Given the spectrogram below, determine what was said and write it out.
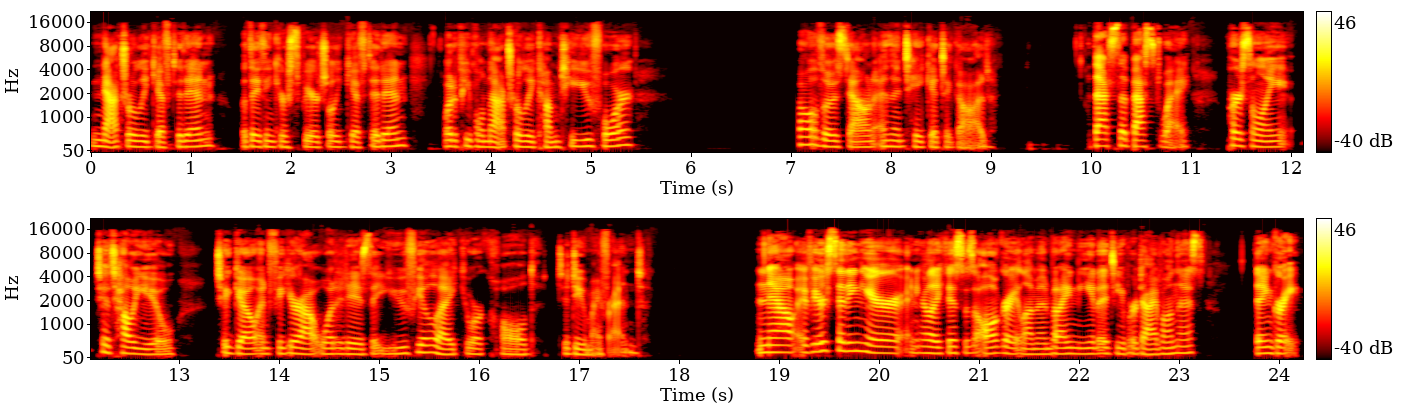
naturally gifted in, what they think you're spiritually gifted in, what do people naturally come to you for? All of those down and then take it to God. That's the best way, personally, to tell you to go and figure out what it is that you feel like you're called to do, my friend. Now, if you're sitting here and you're like, this is all great, Lemon, but I need a deeper dive on this, then great.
